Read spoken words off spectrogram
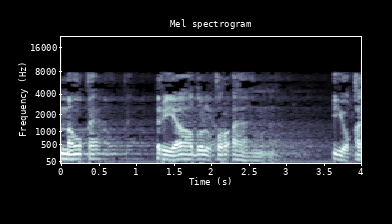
موقع رياض القرآن. يقدم.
